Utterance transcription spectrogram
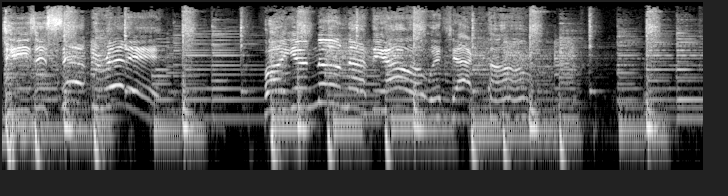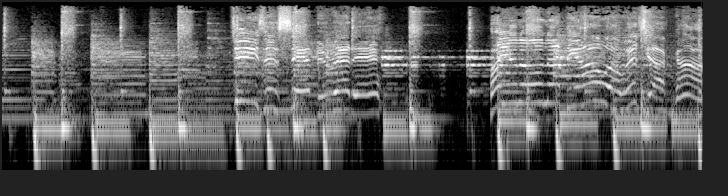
Jesus said, Be ready, for you know not the hour which I come. Jesus said, Be ready, for you know not the hour which I come.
